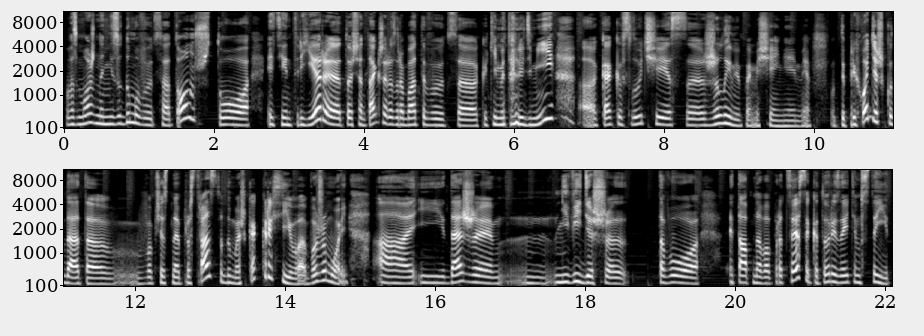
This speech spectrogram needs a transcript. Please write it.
возможно, не задумываются о том, что эти интерьеры точно так же разрабатываются какими-то людьми, а, как и в случае с жилыми помещениями. Вот ты приходишь куда-то в общественное пространство, думаешь, как красиво, боже мой, а, и даже не видишь э, того этапного процесса, который за этим стоит.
